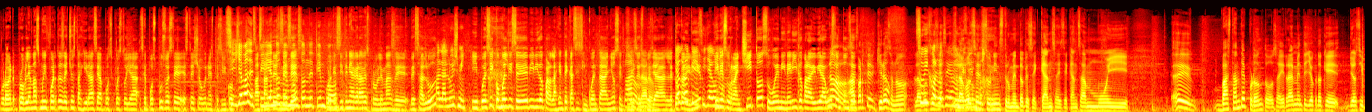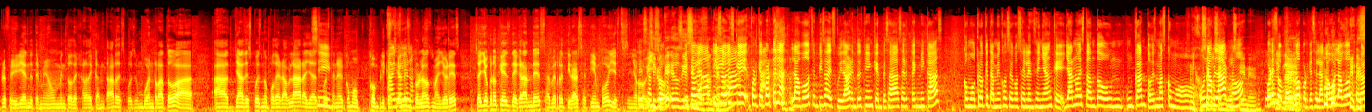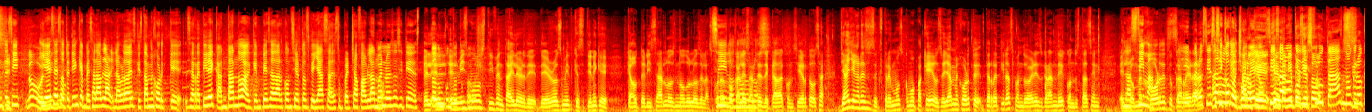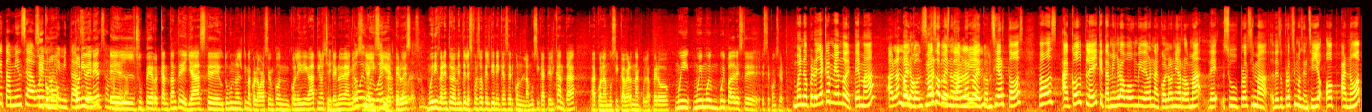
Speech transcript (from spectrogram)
pro- problemas muy fuertes. De hecho, esta gira se ha pospuesto ya, se pospuso este, este show en específico. Sí, lleva despidiéndose un montón de tiempo. Porque sí tenía graves problemas de, de salud. A la Luismi. Y pues sí, como él dice, he vivido para la gente casi 50 años, entonces Claro. pues ya le Yo toca vivir. sí llega un Tiene su ranchito, su buen dinerito para vivir a gusto, No, entonces aparte, quieras o no, la Su voz, hijo es, lo sigue la voz es un instrumento que se cansa y se cansa muy... eh, bastante pronto, o sea, y realmente yo creo que yo sí preferiría en determinado momento dejar de cantar después de un buen rato a, a ya después no poder hablar, a ya Sí. después tener como complicaciones yo y no. problemas mayores. O sea, yo creo que es de grandes saber retirarse a tiempo y este señor lo Exacto. Sí, hizo. creo que eso sí y es sabes, importante. y ¿no? sabes qué, porque aparte la, la voz se empieza a descuidar, entonces tienen que empezar a hacer técnicas, como creo que también José José le enseñan, que ya no es tanto un, un canto, es más como José un hablar, ¿no? tiene. Por eso, Sí, claro. pero no, porque se le acabó la voz, pero antes sí. No, y es eso, te tienen que empezar a hablar, y la verdad es que está mejor que se retire cantando a que empiece a dar conciertos que ya sea súper chafa hablando. Bueno, eso sí tienes El, todo el- un punto el mismo favor. Steven Tyler de, de Aerosmith que se tiene que cauterizar los nódulos de las Sí, cuerdas los vocales antes de cada concierto. O sea, ya llegar a esos extremos, ¿cómo para qué? O sea, ya mejor te, te retiras cuando eres grande, cuando estás en, en La lo cima. mejor de tu Sí, carrera. pero si es Así algo como que, Chabelo. Bueno, que- si que es algo también, que por cierto, disfrutas, no sí. creo que también sea bueno sí, como limitarse Tony de Bennett, el super cantante de jazz que tuvo una última colaboración con, con Lady Gaga, tiene 89 años Uy, y ahí sigue. Pero es muy diferente, obviamente, el esfuerzo que él tiene que hacer con la música que él canta a con la música vernácula. Pero muy, muy, muy, muy padre este, este concierto. Bueno, pero ya cambiando de tema, Hablando bueno, de conciertos más o menos hablando de conciertos, vamos a Coldplay que también grabó un video en la colonia Roma de su próxima de su próximo sencillo Up and Up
